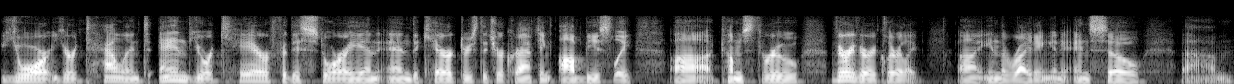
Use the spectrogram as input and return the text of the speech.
your your talent and your care for this story and and the characters that you're crafting obviously uh, comes through very very clearly uh, in the writing and and so um,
